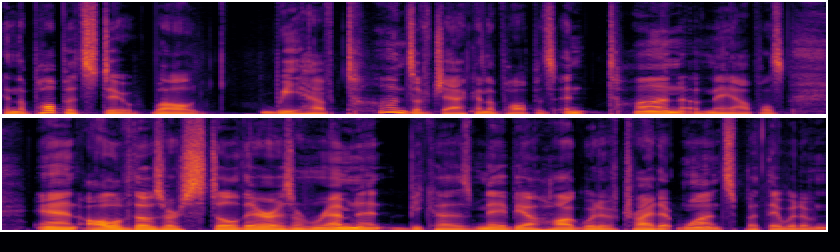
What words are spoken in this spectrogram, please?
and the pulpits do. Well, we have tons of jack in the pulpits and ton of mayapples and all of those are still there as a remnant because maybe a hog would have tried it once but they would have,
